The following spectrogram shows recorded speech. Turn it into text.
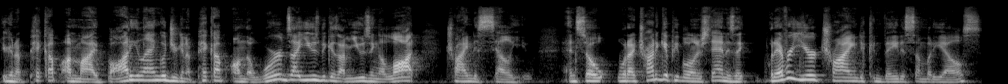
You're going to pick up on my body language. You're going to pick up on the words I use because I'm using a lot trying to sell you. And so, what I try to get people to understand is that whatever you're trying to convey to somebody else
